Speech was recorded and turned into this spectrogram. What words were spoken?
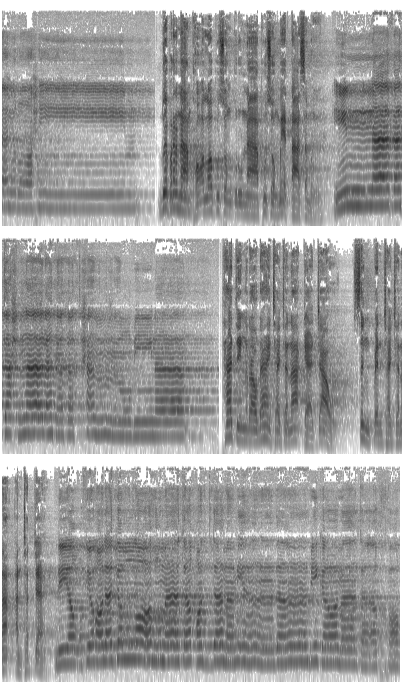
านิรราะฮี ด้วยพระนามของอัลลอฮ์ผู้ทรงกรุณาผู้ทรงเมตตาเสมออินนาฟตหนาลักฟัตฮัมมุบีนาแท้จริงเราได้ชัยชนะแก่เจ้า ซึ่งเป็นชัยชนะอันชัดแจ้งลิยกฟิรลักอัลลอฮุมาตะกัดดมมินดันบิกวมาตะอัคร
